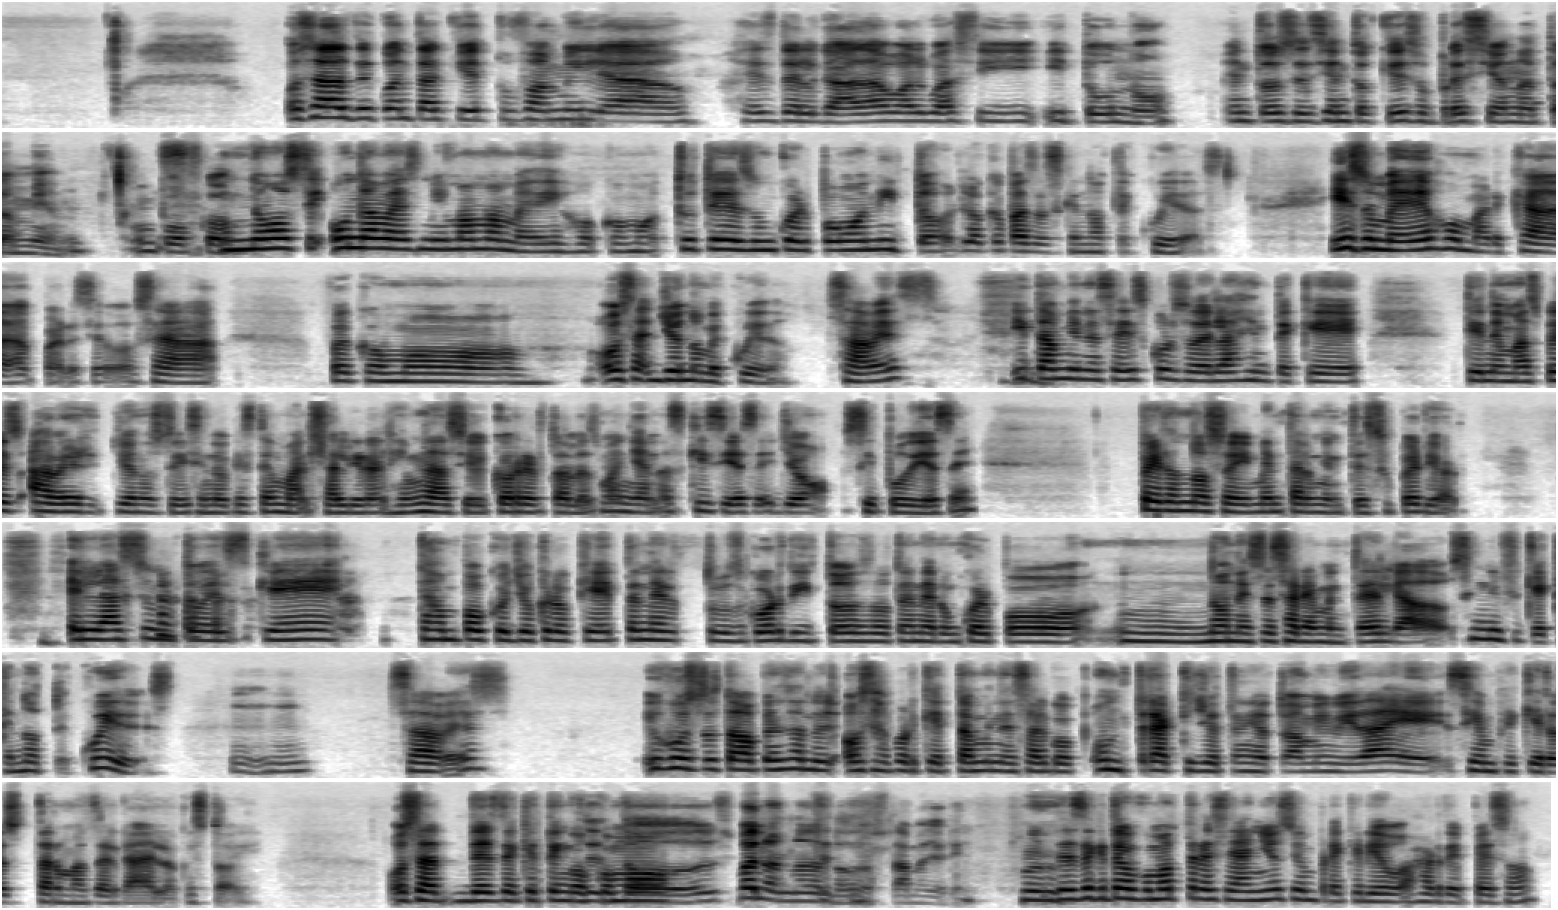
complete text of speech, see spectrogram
o sea, de cuenta que tu familia es delgada o algo así y tú no. Entonces siento que eso presiona también un poco. No, sí, una vez mi mamá me dijo como, tú tienes un cuerpo bonito, lo que pasa es que no te cuidas. Y eso me dejó marcada, parece, o sea, fue como, o sea, yo no me cuido, ¿sabes? Y también ese discurso de la gente que tiene más peso. A ver, yo no estoy diciendo que esté mal salir al gimnasio y correr todas las mañanas, quisiese yo, si pudiese, pero no soy mentalmente superior. El asunto es que tampoco yo creo que tener tus gorditos o tener un cuerpo mm, no necesariamente delgado significa que no te cuides, ¿sabes? Y justo estaba pensando, o sea, porque también es algo, un track que yo he tenido toda mi vida, eh, siempre quiero estar más delgada de lo que estoy. O sea, desde que tengo como... Bueno, no de todos, la mayoría. Desde que tengo como 13 años siempre he querido bajar de peso.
